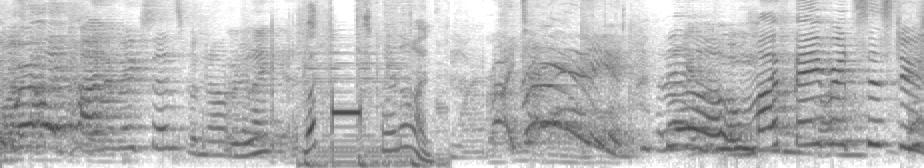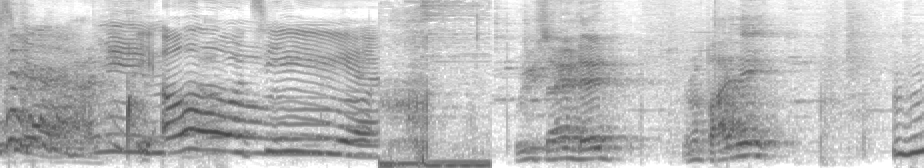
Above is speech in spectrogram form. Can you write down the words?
Where like kind of makes sense, but not really. What's going on? My Right, Hello, my favorite sisters here. I mean, oh, T. What are you saying, dude? You wanna fight me? Mm-hmm.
